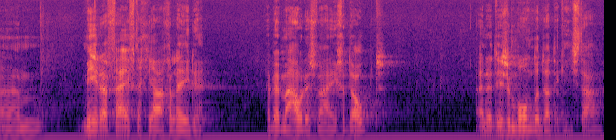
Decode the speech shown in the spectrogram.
Um, meer dan 50 jaar geleden hebben mijn ouders mij gedoopt. En het is een wonder dat ik hier sta.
